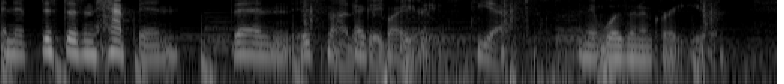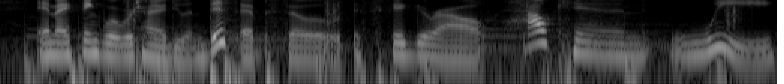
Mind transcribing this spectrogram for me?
And if this doesn't happen, then it's not a good year. XYZ. Yes. And it wasn't a great year. And I think what we're trying to do in this episode is figure out how can we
